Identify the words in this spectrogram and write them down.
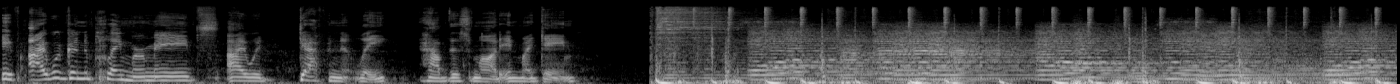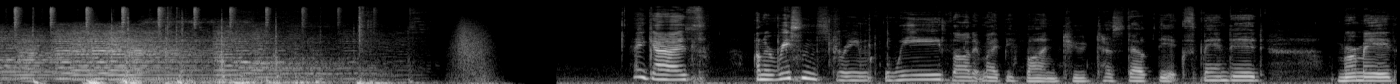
If I were going to play mermaids, I would definitely have this mod in my game. Hey guys! On a recent stream, we thought it might be fun to test out the expanded mermaid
